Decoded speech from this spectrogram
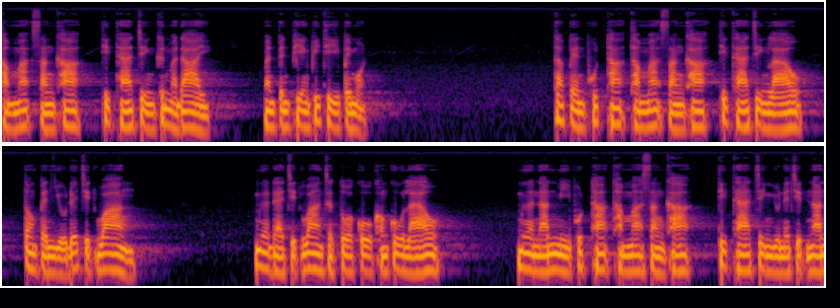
ธรรมะสังฆะที่แท้จริงขึ้นมาได้ มันเป็นเพียงพิธีไปหมด ถ้าเป็นพุทธธรรมะสังฆะที่แท้จริงแล้ว ต้องเป็นอยู่ด้วยจิตว่าง เมื่อแด่จิตว่างจากตัวกูของกูแล้ว เมื่อนั้นมีพุทธธรรมะสังฆะที่แท้จริงอยู่ในจิตนั้น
